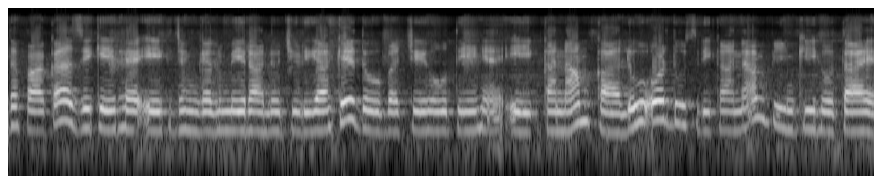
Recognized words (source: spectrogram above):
दफ़ा का ज़िक्र है, एक जंगल में रानू चिड़िया के दो बच्चे होते हैं। एक का नाम कालू और दूसरी का नाम पिंकी होता है।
